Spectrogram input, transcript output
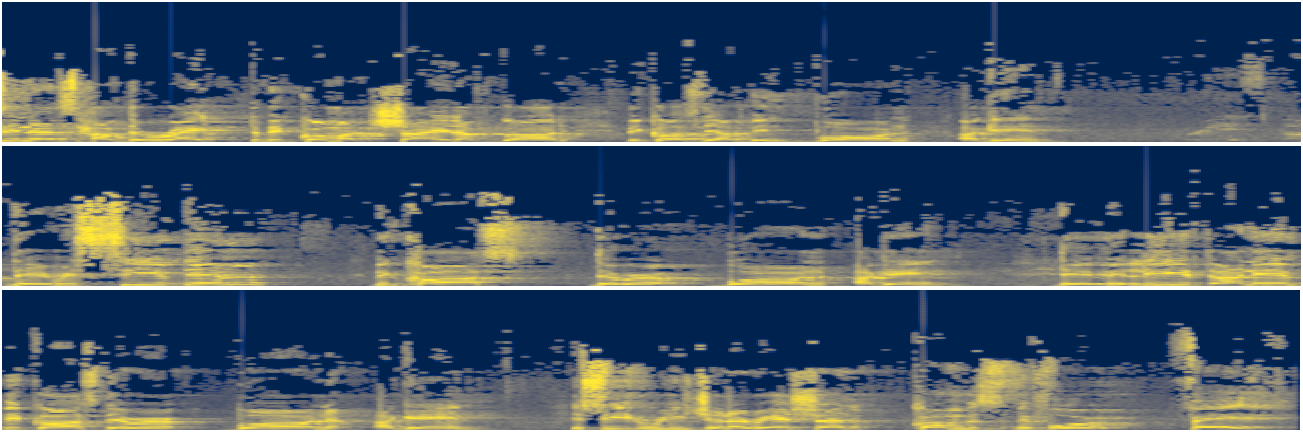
Sinners have the right to become a child of God because they have been born again. They received Him because they were born again. They believed on Him because they were born again. You see, regeneration comes before faith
